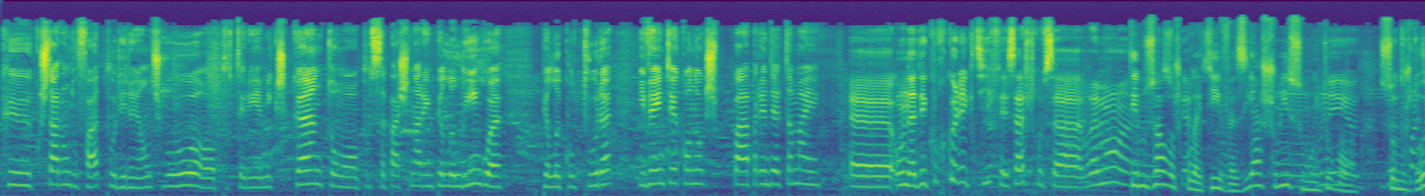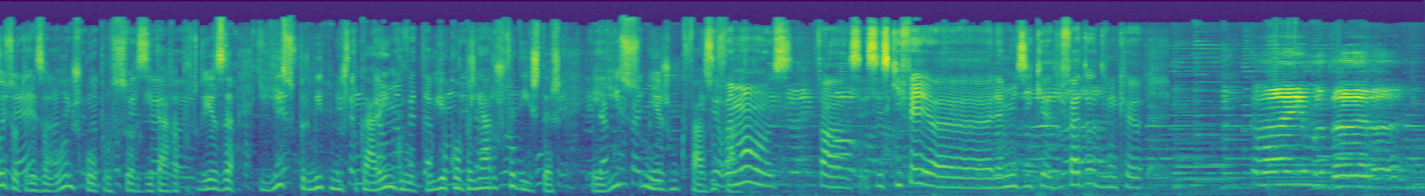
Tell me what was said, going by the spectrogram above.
que gostaram do fado por irem a Lisboa, ou por terem amigos que cantam, ou por se apaixonarem pela língua, pela cultura, e vêm ter connosco para aprender também. Euh, euh, Temos aulas coletivas e acho isso muito bom. Somos dois ou três alunos com o professor de guitarra portuguesa e isso permite-nos tocar em grupo e acompanhar os fadistas. É isso mesmo que faz o fado. C'est ce qui fait euh, la musique du fado, donc. Quem me dera,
